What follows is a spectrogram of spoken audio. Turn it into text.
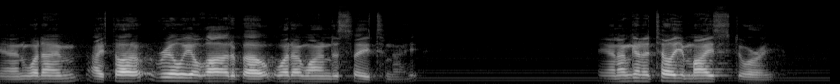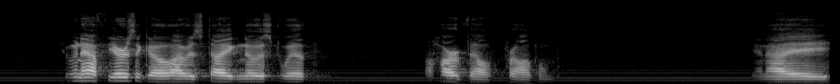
And what I'm, I thought really a lot about what I wanted to say tonight. And I'm going to tell you my story. Two and a half years ago, I was diagnosed with a heart valve problem. And I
